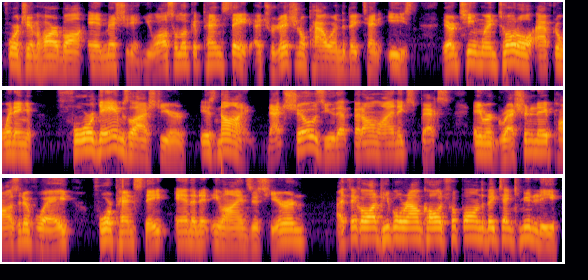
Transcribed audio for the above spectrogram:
for Jim Harbaugh and Michigan. You also look at Penn State, a traditional power in the Big Ten East. Their team win total after winning four games last year is nine. That shows you that BetOnline expects a regression in a positive way for Penn State and the Nittany Lions this year. And I think a lot of people around college football in the Big Ten community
